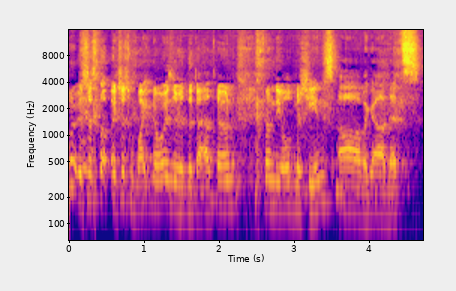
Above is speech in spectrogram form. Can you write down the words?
It's just the, it's just white noise or the dial tone from the old machines. Oh my god, that's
